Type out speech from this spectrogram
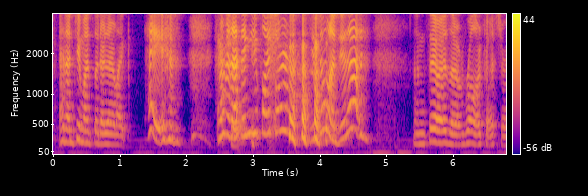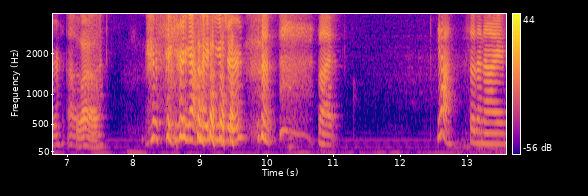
And then two months later, they're like, hey, remember that thing you applied for? You still want to do that? And so it was a roller coaster of Wow. uh, figuring out my future. but yeah, so then I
